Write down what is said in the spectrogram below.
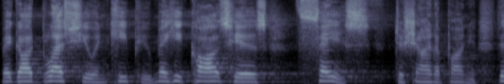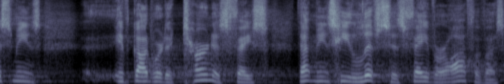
May God bless you and keep you. May he cause his face to shine upon you. This means uh, if God were to turn his face, that means he lifts his favor off of us.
